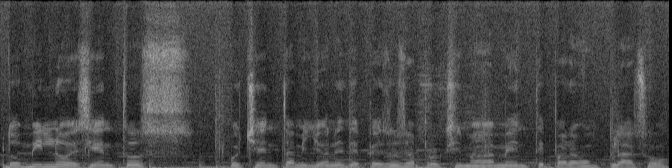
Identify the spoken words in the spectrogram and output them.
2.980 millones de pesos aproximadamente para un plazo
